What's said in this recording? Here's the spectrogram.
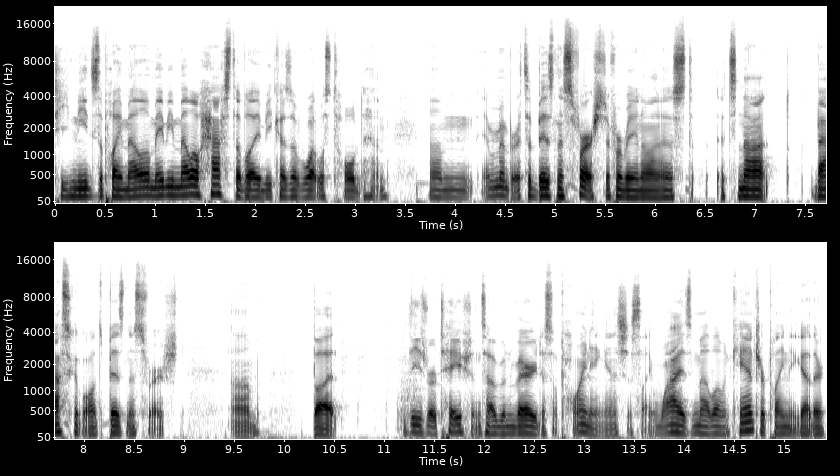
He needs to play Melo. Maybe Melo has to play because of what was told to him. Um, and remember, it's a business first. If we're being honest, it's not basketball. It's business first. Um, but these rotations have been very disappointing. And it's just like, why is Melo and Kanter playing together?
